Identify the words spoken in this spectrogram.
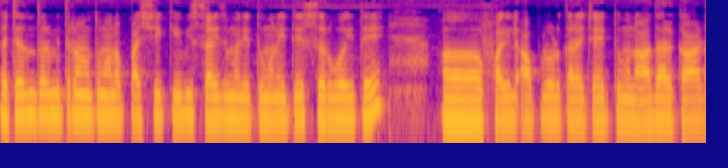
त्याच्यानंतर मित्रांनो तुम्हाला पाचशे के बी साईजमध्ये तुम्हाला इथे सर्व इथे फाईल अपलोड करायचे आहेत. तुम्हाला आधार कार्ड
